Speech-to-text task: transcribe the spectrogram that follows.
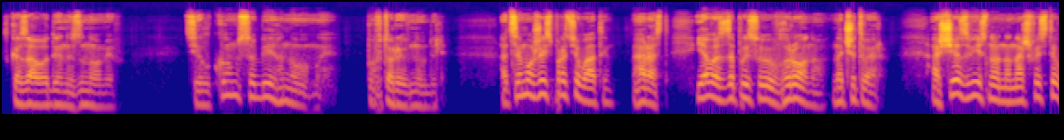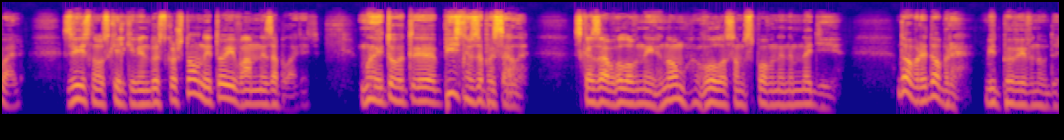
сказав один із гномів. Цілком собі гноми, повторив Нудель. А це може й спрацювати. Гаразд, я вас записую в Гроно на четвер. А ще, звісно, на наш фестиваль. Звісно, оскільки він безкоштовний, то і вам не заплатять. Ми тут е, пісню записали, сказав головний гном голосом сповненим надії. Добре, добре, відповів Нудель,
